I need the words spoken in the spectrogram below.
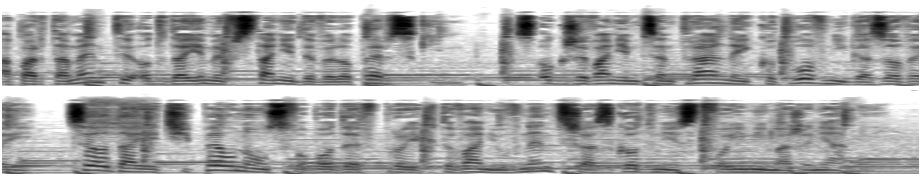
Apartamenty oddajemy w stanie deweloperskim, z ogrzewaniem centralnej kotłowni gazowej, co daje Ci pełną swobodę w projektowaniu wnętrza zgodnie z Twoimi marzeniami.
